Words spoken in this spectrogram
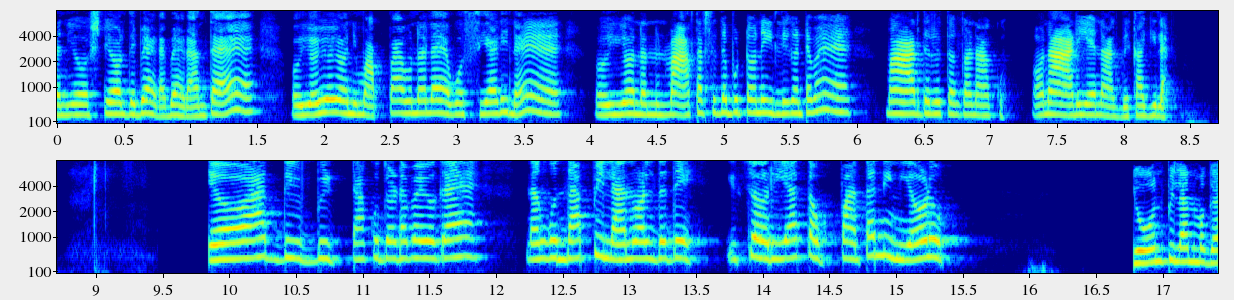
ನನಗೆ ಅಷ್ಟೇ ಹೇಳ್ದೆ ಬೇಡ ಬೇಡ ಅಂತ. ಅಯ್ಯೋ ನಿಮ್ಮ ಅಪ್ಪ ಅವನಲ್ಲ ಒಸಿಯಾಡಿನೇ ಅಯ್ಯೋ ನನ್ನ ಮಾತಾಡ್ಸದೆ ಬಿಟ್ಟು ಅವನು ಇಲ್ಲಿ ಗಂಟವೆ. ಮಾಡ್ದಿರೋ ತನಕ ನಾಕು ಅವನ ಆಡಿ ಏನಾಗಬೇಕಾಗಿಲ್ಲ ಬಿಟ್ಟಾಕು ದೊಡವ ನಂಗೊಂದು ಪಿಲಾನ್ ಒಳ್ದದೆ ಇದು ಸರಿಯಾ ತಪ್ಪ ಅಂತ ನೀನ್ ಹೇಳು. ಯೋನ್ ಪಿಲಾನ್ ಮಗ?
